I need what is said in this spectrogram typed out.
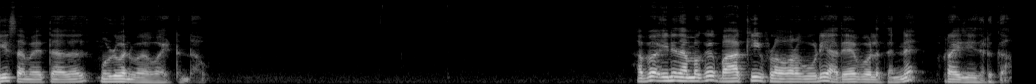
ഈ സമയത്ത് അത് മുഴുവൻ വേവായിട്ടുണ്ടാവും. അപ്പോൾ ഇനി നമുക്ക് ബാക്കി ഫ്ലവർ കൂടി അതേപോലെ തന്നെ ഫ്രൈ ചെയ്തെടുക്കാം.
